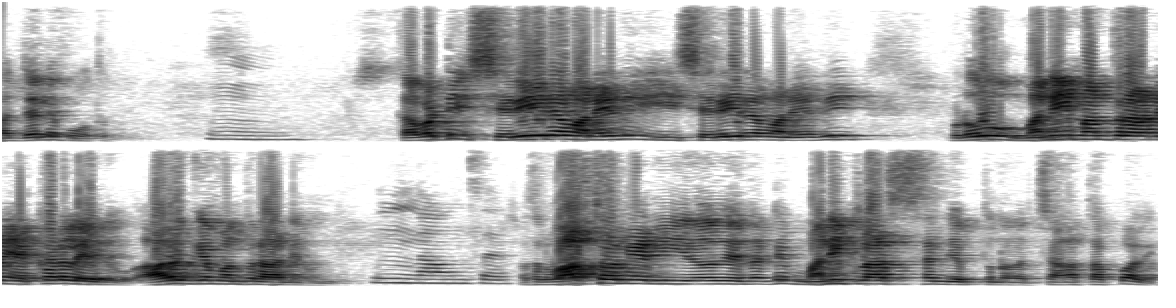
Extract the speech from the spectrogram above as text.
మధ్యలో పోతున్నాం. కాబట్టి శరీరం అనేది ఈ శరీరం అనేది ఇప్పుడు మనీ మంత్ర అని ఎక్కడ లేదు ఆరోగ్య మంత్ర అని ఉంది. అసలు వాస్తవంగా ఇది ఈరోజు ఏంటంటే మనీ క్లాసెస్ అని చెప్తున్నారు చాలా తప్పది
